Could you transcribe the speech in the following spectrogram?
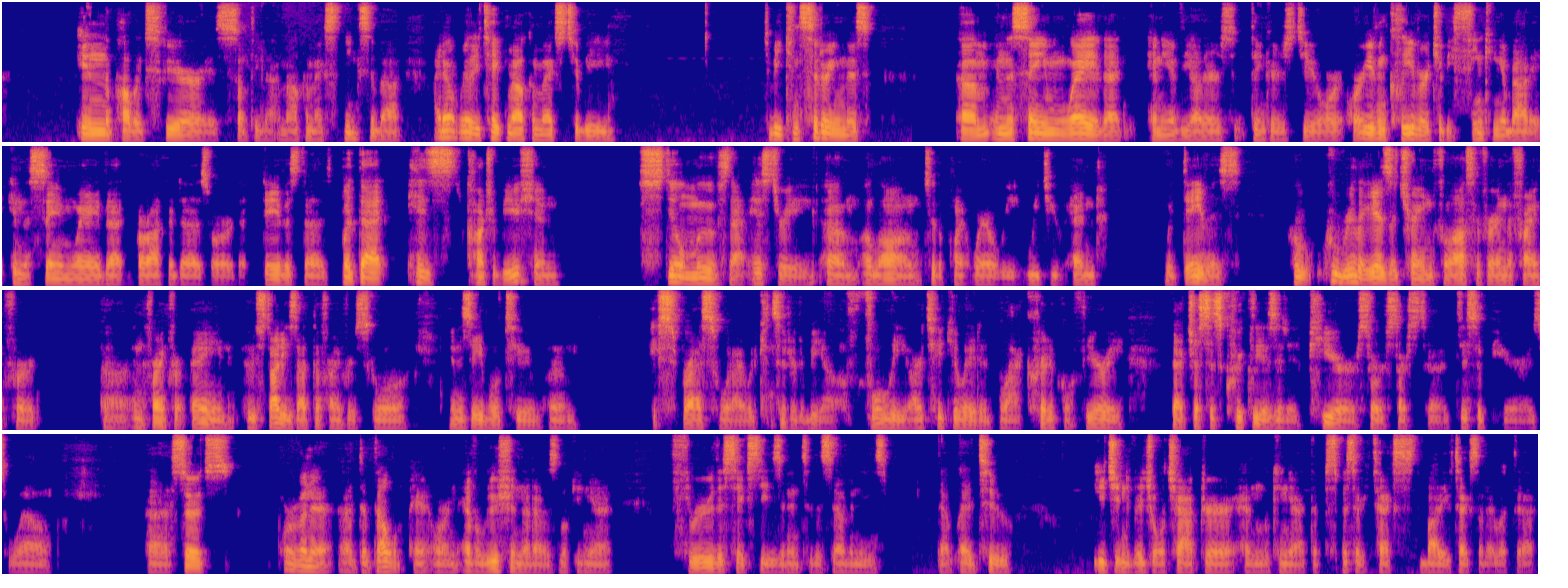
in the public sphere is something that Malcolm X thinks about. I don't really take Malcolm X to be to be considering this um, in the same way that any of the others thinkers do, or or even Cleaver to be thinking about it in the same way that Baraka does or that Davis does, but that his contribution still moves that history um, along to the point where we we do end with Davis, who who really is a trained philosopher in the Frankfurt uh, in the Frankfurt vein, who studies at the Frankfurt School and is able to um, express what I would consider to be a fully articulated Black critical theory that just as quickly as it appears sort of starts to disappear as well. Uh, so it's more of an, a, a development or an evolution that I was looking at through the 60s and into the 70s that led to each individual chapter and looking at the specific text, the body of text that I looked at.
